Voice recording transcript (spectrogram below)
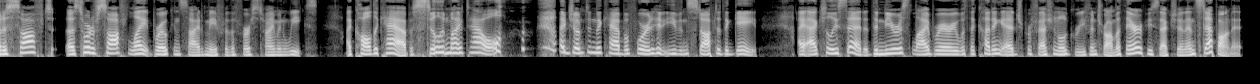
But a soft, a sort of soft light broke inside me for the first time in weeks. I called a cab, still in my towel. I jumped in the cab before it had even stopped at the gate. I actually said the nearest library with a cutting edge professional grief and trauma therapy section and step on it,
